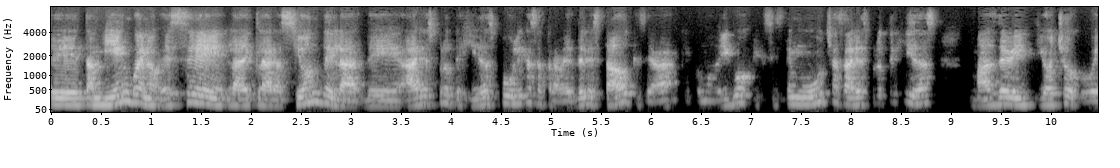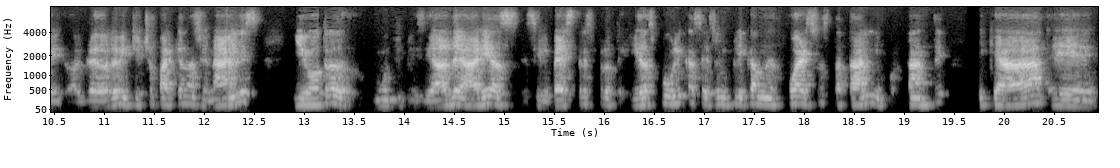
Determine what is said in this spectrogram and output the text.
Eh, también, bueno, es eh, la declaración de, la, de áreas protegidas públicas a través del Estado, que, sea, que como digo, existen muchas áreas protegidas, más de 28, alrededor de 28 parques nacionales y otra multiplicidad de áreas silvestres protegidas públicas. Eso implica un esfuerzo estatal importante y que ha eh,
